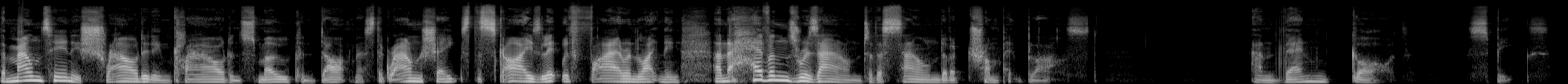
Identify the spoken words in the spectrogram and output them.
The mountain is shrouded in cloud and smoke and darkness. The ground shakes, the sky is lit with fire and lightning, and the heavens resound to the sound of a trumpet blast. And then God speaks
